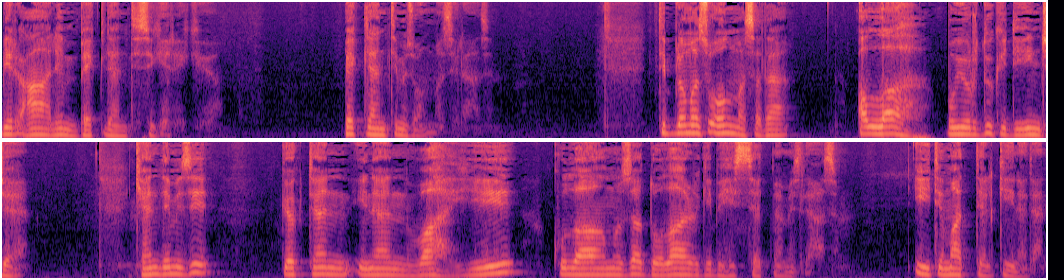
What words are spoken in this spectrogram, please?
bir alim beklentisi gerekiyor. Beklentimiz olması lazım. Diploması olmasa da Allah buyurdu ki deyince kendimizi gökten inen vahyi kulağımıza dolar gibi hissetmemiz lazım. İtimat telkin eden.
